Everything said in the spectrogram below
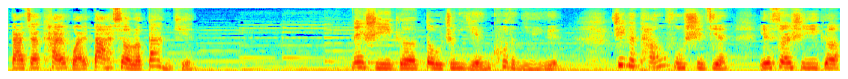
大家开怀大笑了半天。那是一个斗争严酷的年月，这个唐服事件也算是一个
